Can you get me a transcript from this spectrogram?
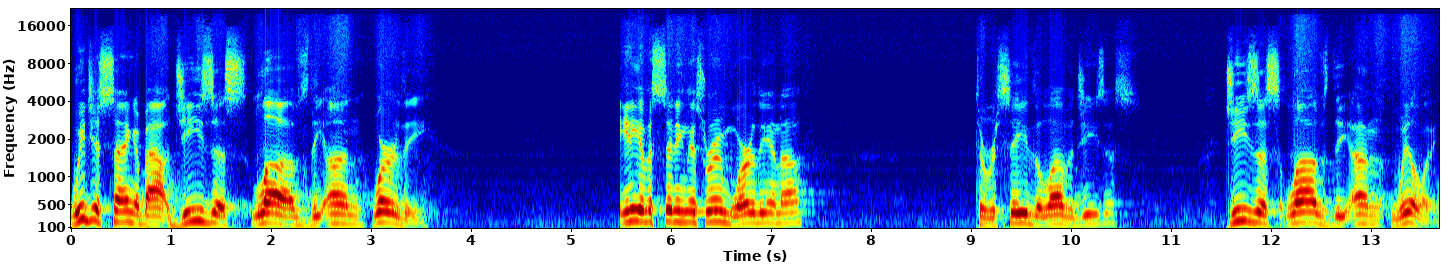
We just sang about Jesus loves the unworthy. Any of us sitting in this room worthy enough to receive the love of Jesus? Jesus loves the unwilling.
